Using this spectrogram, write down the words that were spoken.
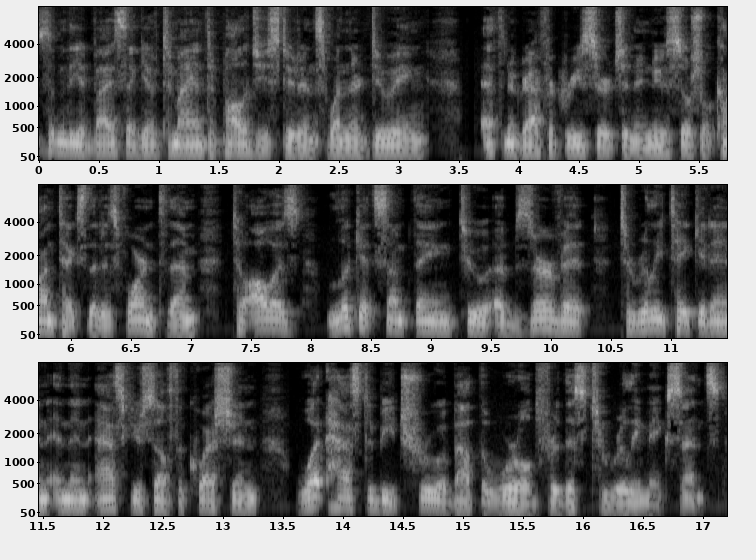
some of the advice I give to my anthropology students when they're doing ethnographic research in a new social context that is foreign to them to always look at something, to observe it, to really take it in, and then ask yourself the question what has to be true about the world for this to really make sense?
